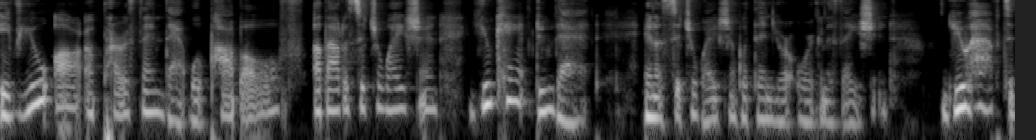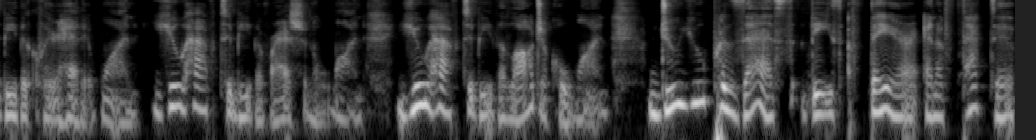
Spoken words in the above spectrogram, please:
if you are a person that will pop off about a situation, you can't do that in a situation within your organization. You have to be the clear headed one. You have to be the rational one. You have to be the logical one. Do you possess these fair and effective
